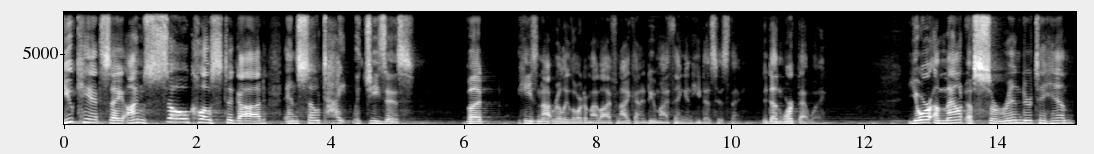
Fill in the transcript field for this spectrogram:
You can't say, I'm so close to God and so tight with Jesus, but he's not really Lord of my life and I kind of do my thing and he does his thing. It doesn't work that way. Your amount of surrender to him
